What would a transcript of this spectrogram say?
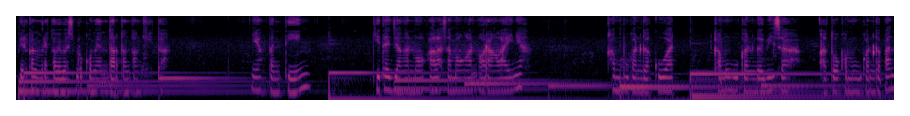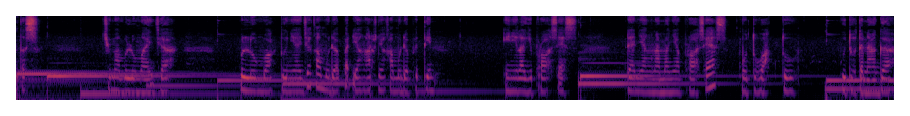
Biarkan mereka bebas berkomentar tentang kita. Yang penting kita jangan mau kalah sama omongan orang lain ya. Kamu bukan gak kuat, kamu bukan gak bisa, atau kamu bukan gak pantas. Cuma belum aja. Belum waktunya aja kamu dapat yang harusnya kamu dapetin. Ini lagi proses. Dan yang namanya proses butuh waktu, butuh tenaga,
